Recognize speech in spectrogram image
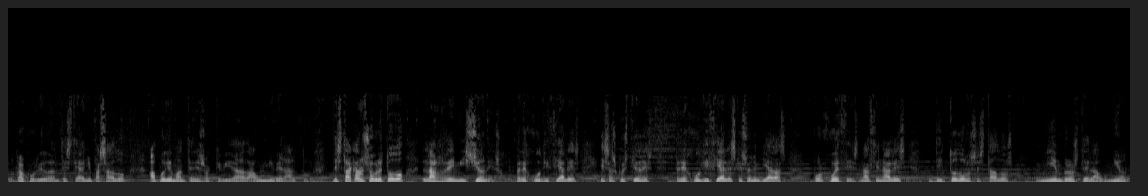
lo que ha ocurrido durante este año pasado, ha podido mantener su actividad a un nivel alto. Destacan sobre todo las remisiones prejudiciales, esas cuestiones prejudiciales que son enviadas por jueces nacionales de todos los estados miembros de la Unión.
